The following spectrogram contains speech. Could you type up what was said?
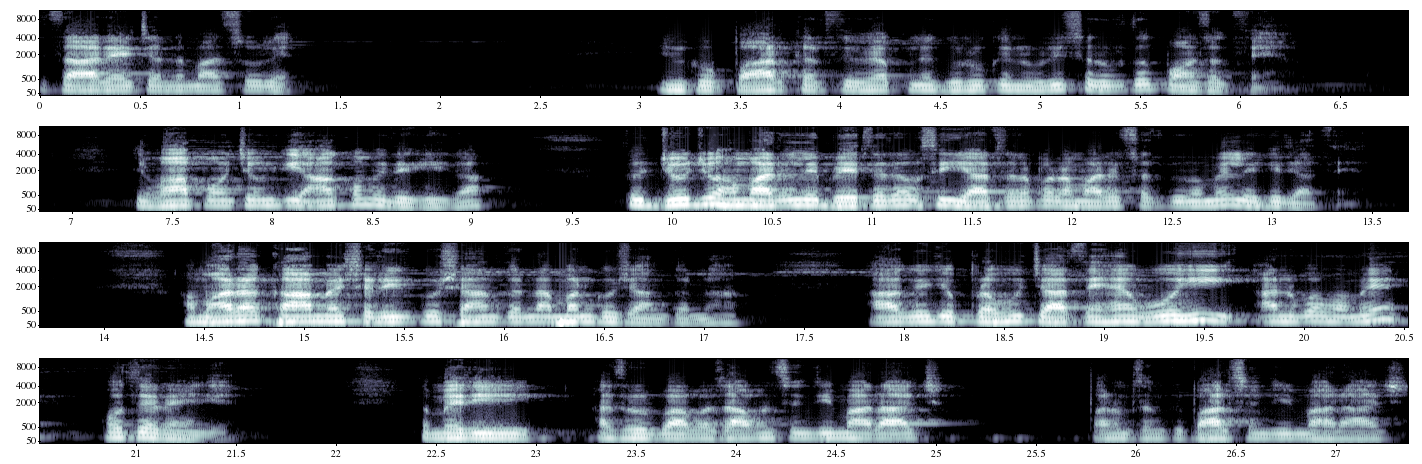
सितारे, चंद्रमा, सूर्य। इनको पार करते हुए अपने गुरु के नूरी स्वरूप तक पहुँच सकते हैं। जब वहाँ पहुँचे, उनकी आँखों में देखिएगा तो जो जो हमारे लिए बेहतर है, उसी यात्रा पर हमारे सदगुरु में लेके जाते हैं। हमारा काम है शरीर को शांत करना, मन को शांत करना। आगे जो प्रभु चाहते हैं, वो ही अनुभव हमें होते रहेंगे। तो मेरी हजूर बाबा सावन सिंह जी महाराज, परम संत कृपाल सिंह जी महाराज,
